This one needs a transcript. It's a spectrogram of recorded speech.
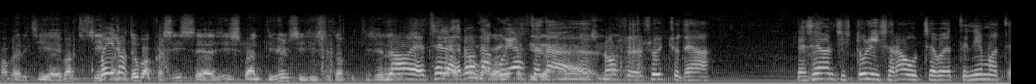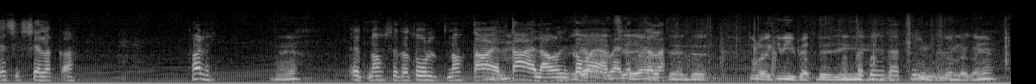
paberit siia ei pandud, siia pandi no, tubakas sisse ja siis pandi hültsi sisse, topiti selle. no et selle, noh nagu jah, seda noh, suitsu teha. Ja see on siis tulise raud, see võeti niimoodi ja siis sellega oli. nojah. et noh, seda tuld, noh, tael, mhm. taela oli ka vaja veel, eks ole. tulekivi pealt löödi tuld sellega, jah.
